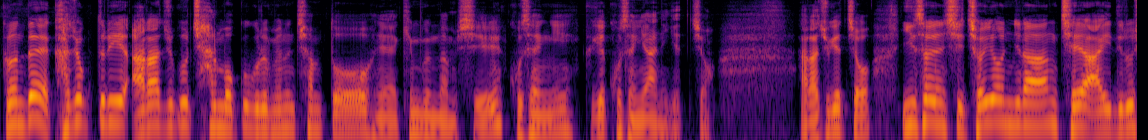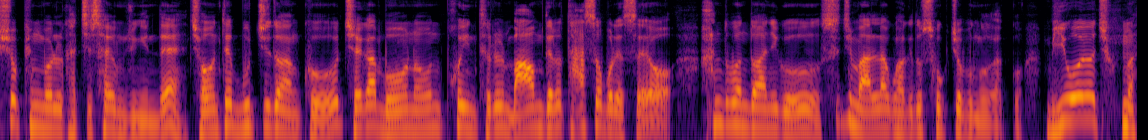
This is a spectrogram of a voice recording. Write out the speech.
그런데 가족들이 알아주고 잘 먹고 그러면은 참 또, 예, 김금남 씨 고생이, 그게 고생이 아니겠죠. 알아주겠죠. 이서연 씨, 저희 언니랑 제 아이디로 쇼핑몰을 같이 사용 중인데 저한테 묻지도 않고 제가 모아놓은 포인트를 마음대로 다 써버렸어요. 한두 번도 아니고 쓰지 말라고 하기도 속 좁은 것 같고 미워요 정말.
